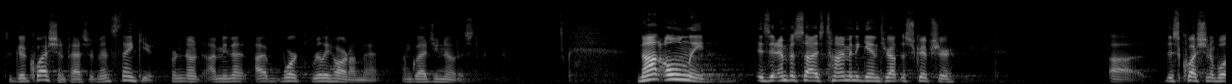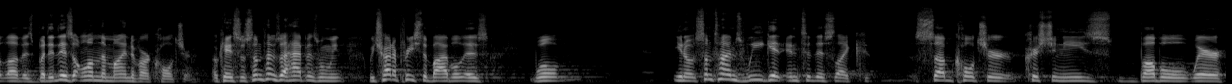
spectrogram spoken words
It's a good question, Pastor Vince. Thank you for I mean that I worked really hard on that. I'm glad you noticed. Not only is it emphasized time and again throughout the scripture, uh, this question of what love is, but it is on the mind of our culture. Okay, so sometimes what happens when we, we try to preach the Bible is, well, you know, sometimes we get into this like subculture Christianese bubble where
